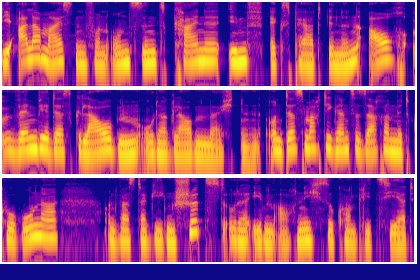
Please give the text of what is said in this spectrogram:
Die allermeisten von uns sind keine Impfexpertinnen, auch wenn wir das glauben oder glauben möchten. Und das macht die ganze Sache mit Corona und was dagegen schützt oder eben auch nicht so kompliziert.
